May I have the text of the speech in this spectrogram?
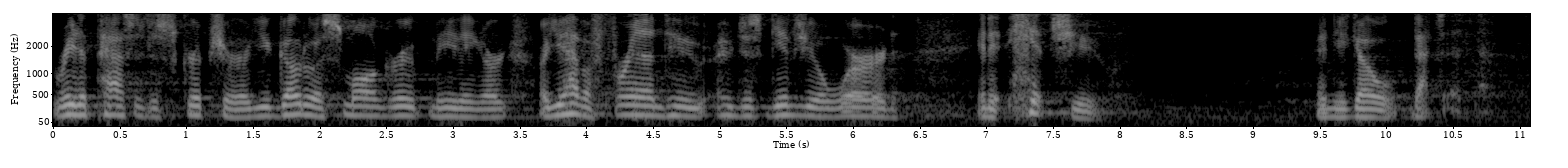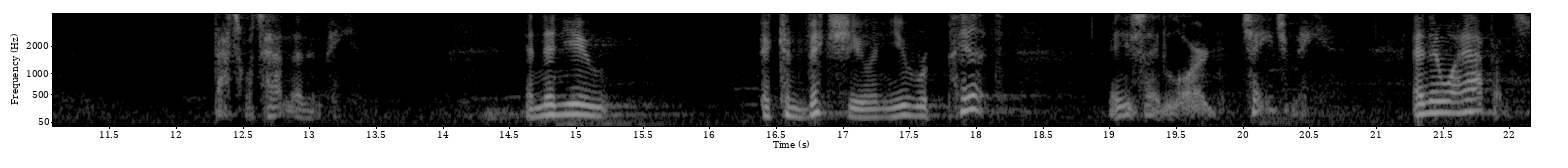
read a passage of scripture or you go to a small group meeting or, or you have a friend who, who just gives you a word and it hits you. And you go, that's it. That's what's happening in me. And then you it convicts you and you repent and you say, Lord, change me. And then what happens?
